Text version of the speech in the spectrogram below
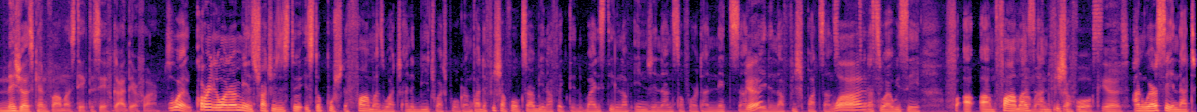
measures can farmers take to safeguard their farms? Well, currently one of our main strategies is to, is to push the Farmers Watch and the Beach Watch program because the fisher folks are being affected by the stealing of engine and so forth and nets and yeah? raiding of fish pots and so forth. So that's why we say uh, um, farmers Farmer and fisher, fisher folks. Folk, yes. And we're saying that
